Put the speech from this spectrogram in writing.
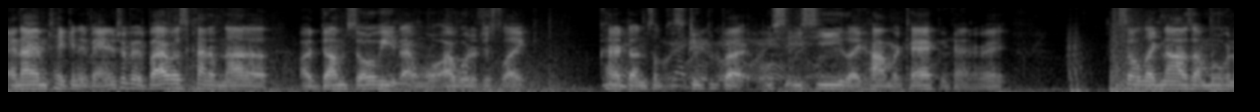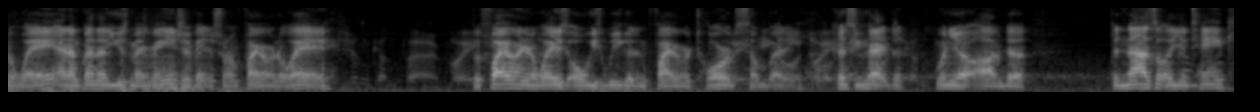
and I am taking advantage of it. If I was kind of not a, a dumb Soviet, I, I would have just like, kind of done something stupid. But you see, you see like how I'm attacking, kind of right. So like now as I'm moving away, and I'm gonna use my range advantage when I'm firing away. But firing away is always weaker than firing towards somebody. Because you had to, when you're um the the nozzle of your tank,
